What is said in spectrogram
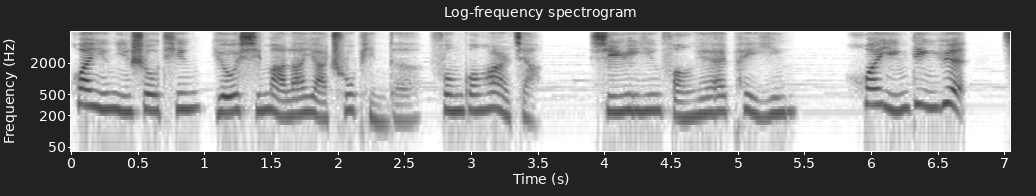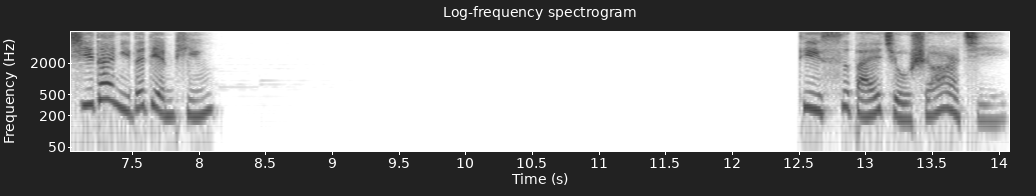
欢迎您收听由喜马拉雅出品的《风光二嫁》，喜运音房 AI 配音。欢迎订阅，期待你的点评。第四百九十二集，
